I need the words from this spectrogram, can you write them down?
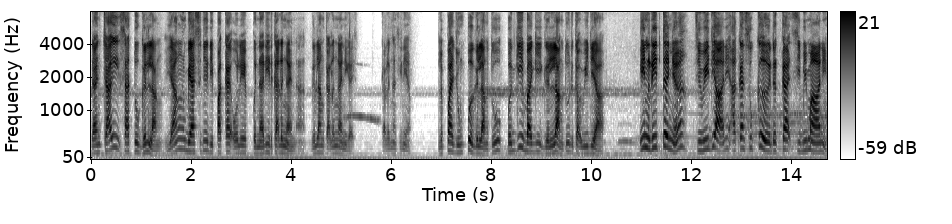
dan cari satu gelang yang biasanya dipakai oleh penari dekat lengan. Ha, gelang kat lengan ni guys. Kat lengan sini ah. Lepas jumpa gelang tu, pergi bagi gelang tu dekat Widya. In returnnya, si Widya ni akan suka dekat si Bima ni.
